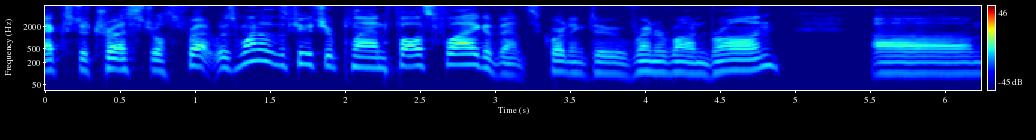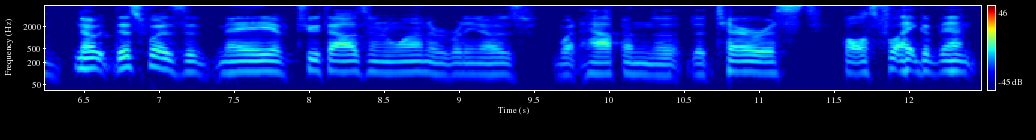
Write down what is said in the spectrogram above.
extraterrestrial threat was one of the future planned false flag events, according to Wernher von Braun. Um, this was in May of 2001. Everybody knows what happened. The, the terrorist false flag event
